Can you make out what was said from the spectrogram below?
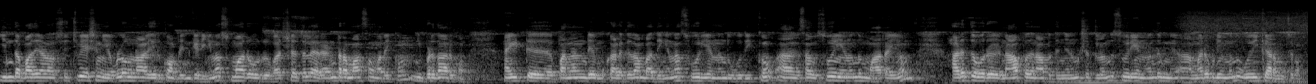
இந்த மாதிரியான சுச்சுவேஷன் எவ்வளவு நாள் இருக்கும் அப்படின்னு கேட்டிங்கன்னா சுமார் ஒரு வருஷத்தில் ரெண்டரை மாதம் வரைக்கும் இப்படி தான் இருக்கும். நைட்டு பன்னெண்டு முக்காலுக்கு தான் பார்த்தீங்கன்னா சூரியன் வந்து உதிக்கும். சூரியன் வந்து மறையும். அடுத்த ஒரு நாற்பது நாற்பத்தஞ்சு நிமிஷத்தில் வந்து சூரியன் வந்து ம- மறுபடியும் வந்து உதிக்க ஆரம்பிச்சிடும்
